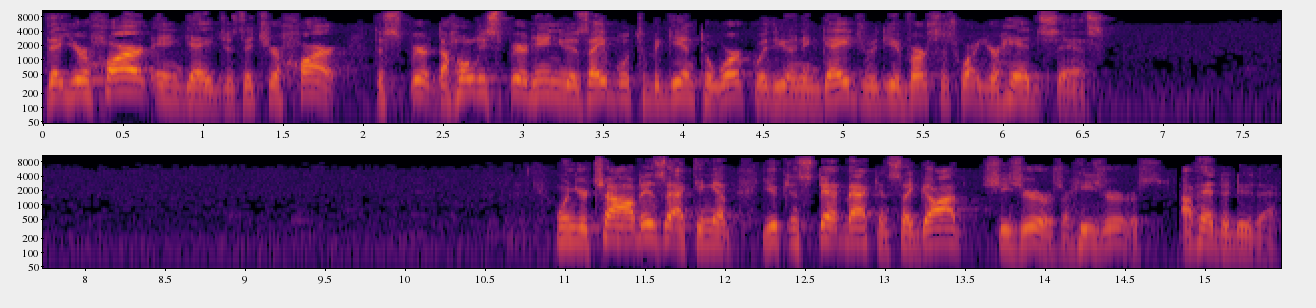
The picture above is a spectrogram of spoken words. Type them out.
That your heart engages, that your heart, the Spirit, the Holy Spirit in you is able to begin to work with you and engage with you versus what your head says. When your child is acting up, you can step back and say, God, she's yours or he's yours. I've had to do that.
